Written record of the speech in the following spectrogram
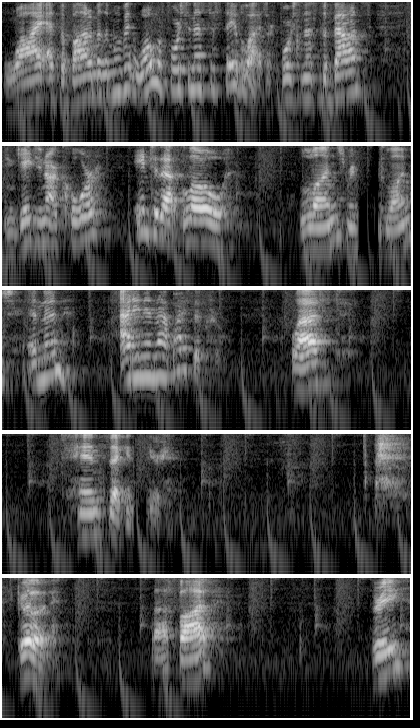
Why at the bottom of the movement? Well, we're forcing us to stabilize, we're forcing us to balance, engaging our core into that low lunge, reverse lunge, and then adding in that bicep curl. Last 10 seconds here. Good. Last five, three,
